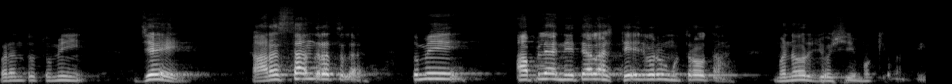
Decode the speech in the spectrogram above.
परंतु तुम्ही जे कारस्थान रचलं तुम्ही आपल्या नेत्याला स्टेजवरून उतरवता मनोहर जोशी मुख्यमंत्री.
